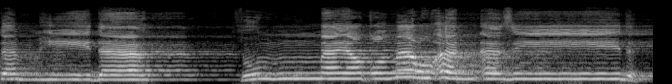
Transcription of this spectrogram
تمهيدا ثم يطمع أن أزيد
